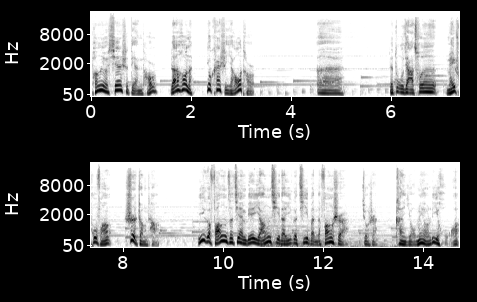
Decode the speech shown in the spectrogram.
朋友先是点头，然后呢又开始摇头。呃，这度假村没厨房是正常。一个房子鉴别阳气的一个基本的方式就是看有没有立火。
